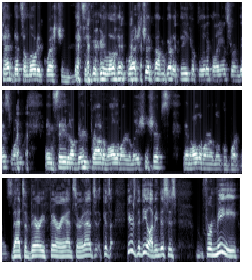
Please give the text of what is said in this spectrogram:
Ted, that's a loaded question. That's a very loaded question. I'm going to take a political answer on this one and say that I'm very proud of all of our relationships and all of our local partners. That's a very fair answer. And that's because here's the deal. I mean, this is for me.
